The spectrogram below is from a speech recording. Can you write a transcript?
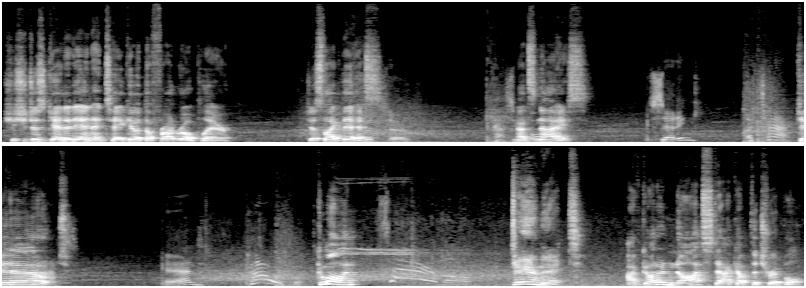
She should just get it in and take out the front row player. Just like this. serve. Passing the That's nice. Setting. Attack. Get out. And Powerful. Come on. Terrible. Damn it! I've got to not stack up the triple.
